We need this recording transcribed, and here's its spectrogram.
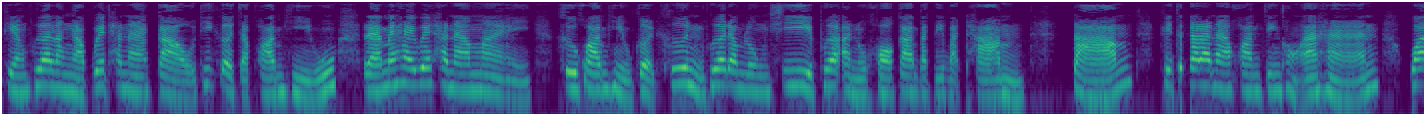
เพียงเพื่อระงงับเวทนาเก่าที่เกิดจากความหิว และไม่ให้เวทนาใหม่ คือความหิวเกิดขึ้นเพื่อดำรงชีพเพื่ออนุเคราะห์การปฏิบัติธรรมสามพิจารณาความจริงของอาหาร ว่า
